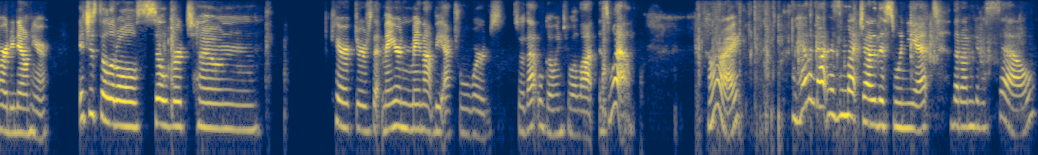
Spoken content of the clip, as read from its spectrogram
already down here. It's just a little silver tone characters that may or may not be actual words. So that will go into a lot as well. All right. We haven't gotten as much out of this one yet that I'm going to sell,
